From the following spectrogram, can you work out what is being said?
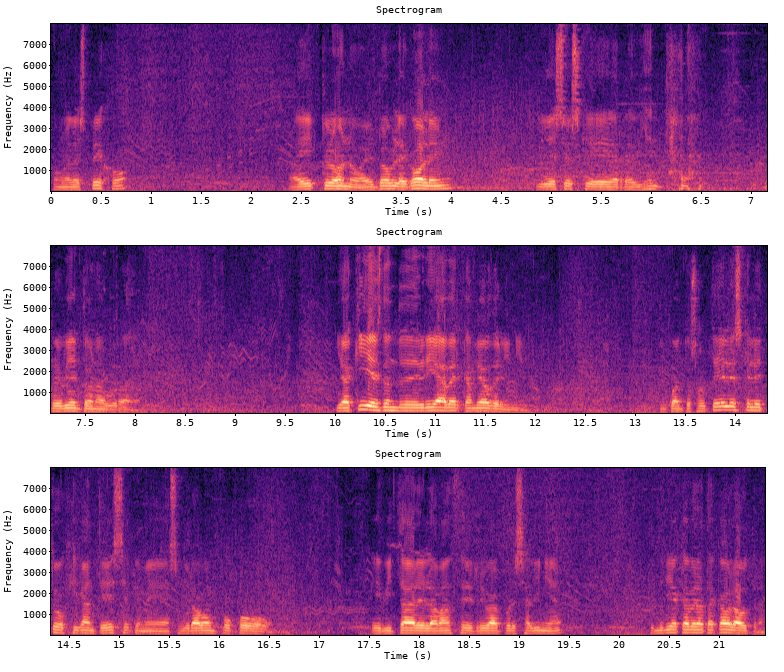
Con el espejo. Ahí clono el doble golem. Y eso es que revienta, revienta una burrada. Y aquí es donde debería haber cambiado de línea. En cuanto solté el esqueleto gigante ese, que me aseguraba un poco evitar el avance del rival por esa línea, tendría que haber atacado la otra.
